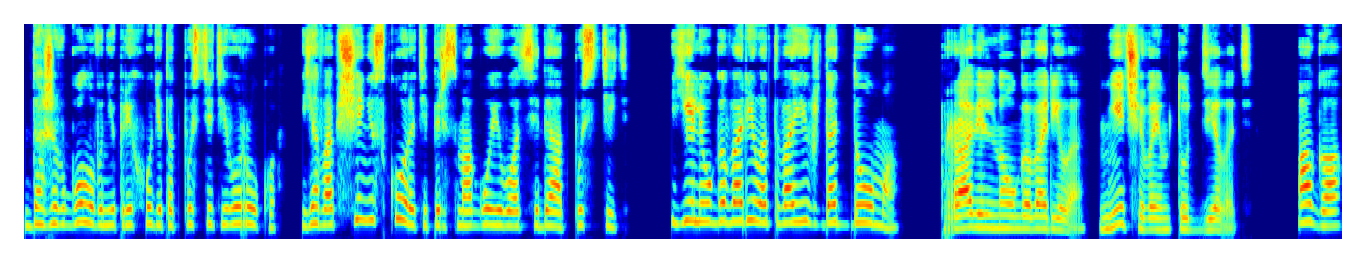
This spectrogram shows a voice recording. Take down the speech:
Даже в голову не приходит отпустить его руку. Я вообще не скоро теперь смогу его от себя отпустить. Еле уговорила твоих ждать дома. Правильно уговорила. Нечего им тут делать. Ага,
